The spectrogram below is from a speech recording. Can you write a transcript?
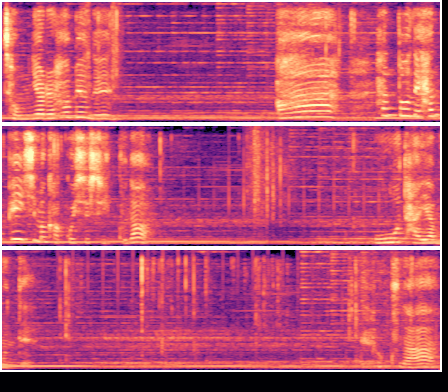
정렬을 하면은 아, 한 번에 한 페이지만 갖고 있을 수 있구나. 오 다이아몬드. 그렇구나.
